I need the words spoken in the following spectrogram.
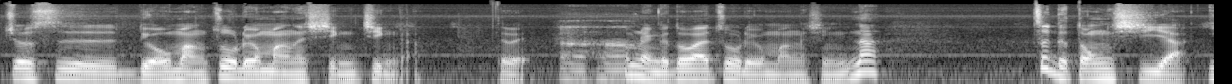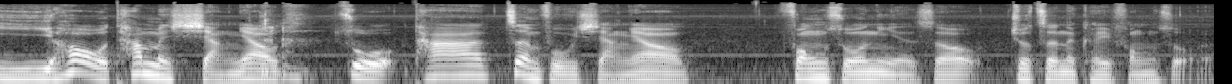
就是流氓做流氓的行径啊，对他们，两个都在做流氓行。那这个东西啊，以后他们想要做，他政府想要封锁你的时候，就真的可以封锁了。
